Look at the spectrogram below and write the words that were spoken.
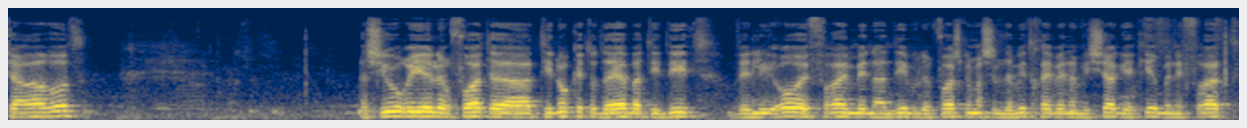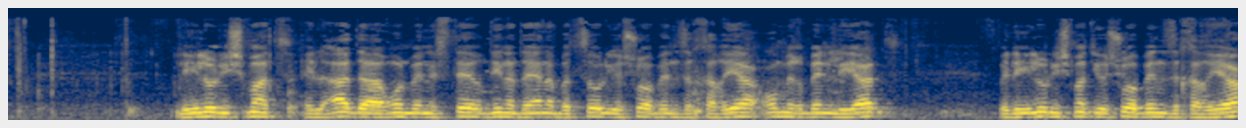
אפשר לעבוד? השיעור יהיה לרפואת התינוקת הודיה בת עידית וליאו אפרים בן עדי ולרפואה שלמה של דוד חי בן אבישג, יקיר בן אפרת לעילוי נשמת אלעד אהרון בן אסתר, דינה דיינה בת יהושע בן זכריה, עומר בן ליאת ולעילוי נשמת יהושע בן זכריה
